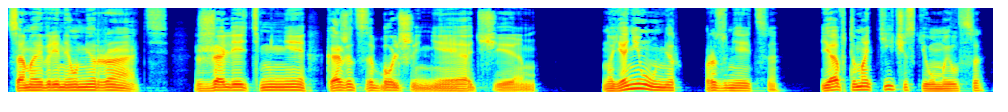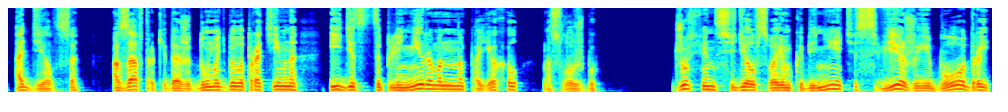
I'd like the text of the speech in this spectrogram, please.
Самое время умирать. Жалеть мне, кажется, больше не о чем. Но я не умер, разумеется. Я автоматически умылся, оделся, о завтраке даже думать было противно и дисциплинированно поехал на службу. Джуффин сидел в своем кабинете, свежий и бодрый,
